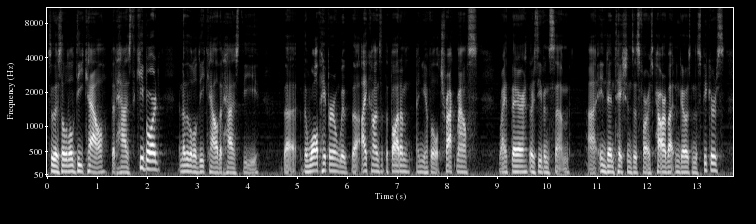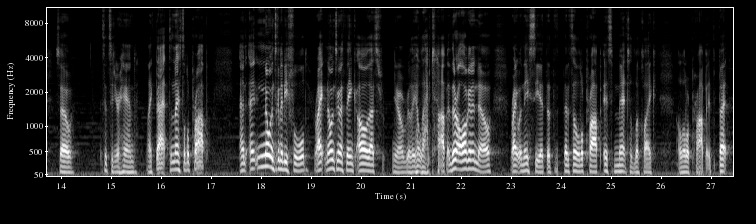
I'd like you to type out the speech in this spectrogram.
So there's a little decal that has the keyboard, another little decal that has the, the, the wallpaper with the icons at the bottom, and you have a little track mouse right there. There's even some uh, indentations as far as power button goes in the speakers. So it sits in your hand like that. It's a nice little prop. And, and no one's going to be fooled, right? No one's going to think, oh, that's you know really a laptop. And they're all going to know, right, when they see it, that, that it's a little prop. It's meant to look like a little prop. It, but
